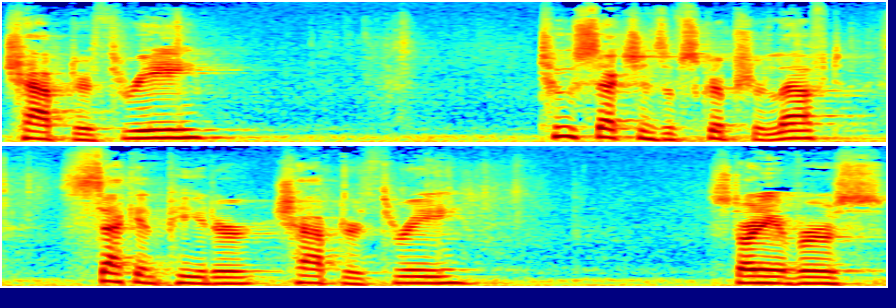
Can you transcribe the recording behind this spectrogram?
chapter 3 two sections of scripture left. 2 Peter chapter 3, starting at verse.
